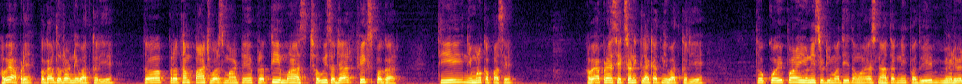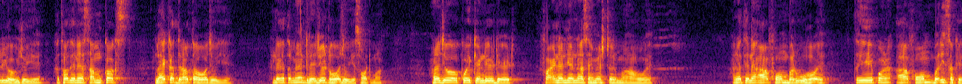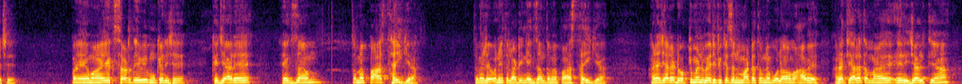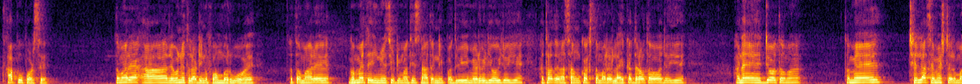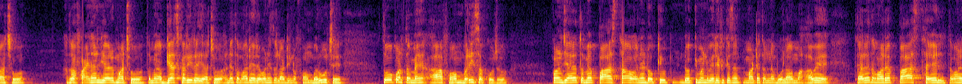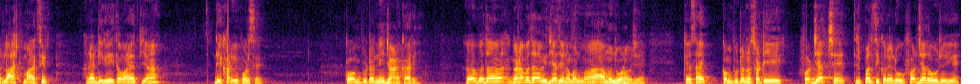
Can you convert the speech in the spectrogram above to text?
હવે આપણે પગાર ધોરણની વાત કરીએ, તો પ્રથમ પાંચ વર્ષ માટે પ્રતિ માસ છવ્વીસ હજાર ફિક્સ પગારથી નિમણૂક અપાશે. હવે આપણે શૈક્ષણિક લાયકાતની વાત કરીએ તો કોઈ પણ યુનિવર્સિટીમાંથી તમારે સ્નાતકની પદવી મેળવેલી હોવી જોઈએ અથવા તેને સમકક્ષ લાયકાત ધરાવતા હોવા જોઈએ. એટલે કે તમે ગ્રેજ્યુએટ હોવા જોઈએ શોર્ટમાં. અને જો કોઈ કેન્ડિડેટ ફાઇનલ યરના સેમેસ્ટરમાં હોય અને તેને આ ફોર્મ ભરવું હોય, તો એ પણ આ ફોર્મ ભરી શકે છે. પણ એમાં એક શરત એવી મૂકેલી છે કે જ્યારે એક્ઝામ તમે પાસ થઈ ગયા, તમે રેવન્યુ તલાટીની એક્ઝામ તમે પાસ થઈ ગયા અને જ્યારે ડોક્યુમેન્ટ વેરિફિકેશન માટે તમને બોલાવવામાં આવે અને ત્યારે તમારે એ રિઝલ્ટ ત્યાં આપવું પડશે. તમારે આ રેવન્યુ તલાટીનું ફોર્મ ભરવું હોય તો તમારે ગમે તે યુનિવર્સિટીમાંથી સ્નાતકની પદવી મેળવેલી હોવી જોઈએ અથવા તેના સમકક્ષ તમારે લાયકાત ધરાવતા હોવા જોઈએ. અને જો તમે તમે છેલ્લા સેમેસ્ટરમાં છો અથવા ફાઇનલ યરમાં છો, તમે અભ્યાસ કરી રહ્યા છો અને તમારે રેવન્યુ તલાટીનું ફોર્મ ભરવું છે, તો પણ તમે આ ફોર્મ ભરી શકો છો. પણ જ્યારે તમે પાસ થાઓ અને ડોક્યુ ડોક્યુમેન્ટ વેરિફિકેશન માટે તમને બોલાવવામાં આવે, ત્યારે તમારે પાસ થયેલ તમારે લાસ્ટ માર્કશીટ અને ડિગ્રી તમારે ત્યાં દેખાડવી પડશે. કોમ્પ્યુટરની જાણકારી. હવે બધા, ઘણા બધા વિદ્યાર્થીઓના મનમાં આ મૂંઝવણ છે કે સાહેબ, કમ્પ્યુટરનું સર્ટી ફરજિયાત છે ટ્રિપલ સી કરેલું ફરજિયાત હોવું જોઈએ.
